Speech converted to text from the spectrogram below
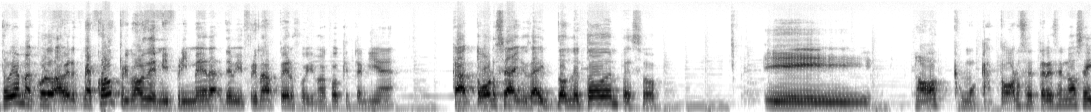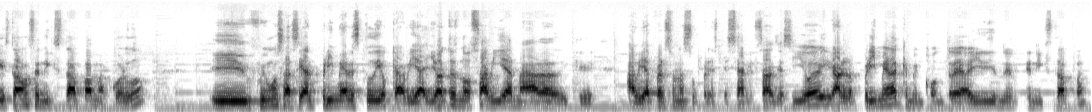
Todavía me acuerdo, a ver, me acuerdo primero de mi primera, de mi primera perfo. Yo me acuerdo que tenía 14 años, ahí donde todo empezó. Y no, como 14, 13, no sé, estábamos en Ixtapa, me acuerdo. Y fuimos hacia el primer estudio que había. Yo antes no sabía nada de que había personas súper especializadas. Y así yo a la primera que me encontré ahí en, en Ixtapa,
